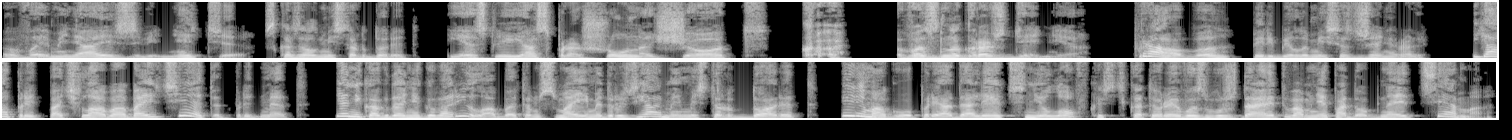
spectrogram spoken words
«Вы меня извините», — сказал мистер Дорит, — «если я спрошу насчет... К... вознаграждения». «Право», — перебила миссис Дженераль, — «я предпочла бы обойти этот предмет. Я никогда не говорила об этом с моими друзьями, мистер Дорит, и не могу преодолеть неловкость, которая возбуждает во мне подобная тема.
